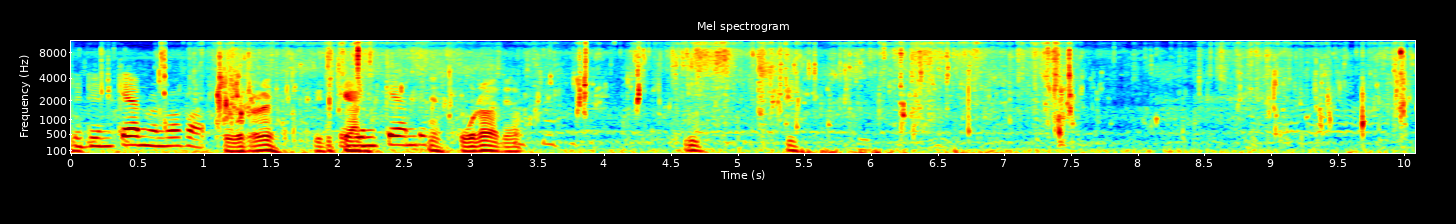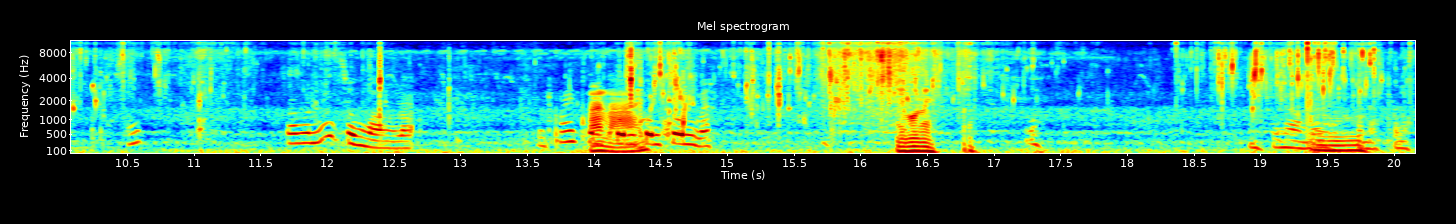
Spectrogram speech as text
สีดินแก้นมันว่าพ่อขูดแล้วเลยวิธีสีแกนดินแก้นดินี่ขูดแล้วเนี่ยครับ แล้ วมันไม่สมองละไม่คุ้นคุ้นคุ้นคุ้นๆไหมนี่พวกนี้พี่น้องเลยพี่น้องพี่น้อง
